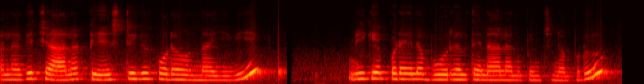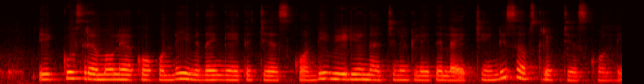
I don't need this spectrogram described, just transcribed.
అలాగే చాలా టేస్టీగా కూడా ఉన్నాయి ఇవి. మీకు ఎప్పుడైనా బూరెలు తినాలనిపించినప్పుడు ఎక్కువ శ్రమ లేకోకుండా ఈ విధంగా అయితే చేసుకోండి. వీడియో నచ్చినట్లయితే లైక్ చేయండి సబ్స్క్రైబ్ చేసుకోండి.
